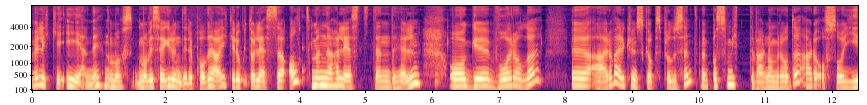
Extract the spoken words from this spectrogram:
vel ikke enig. Nå må, vi se grundigere på det. Jeg har ikke rukket å lese alt, men jeg har lest den delen. Og eh, vår rolle er å være kunnskapsprodusent, men på smittevernområdet er det også å gi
